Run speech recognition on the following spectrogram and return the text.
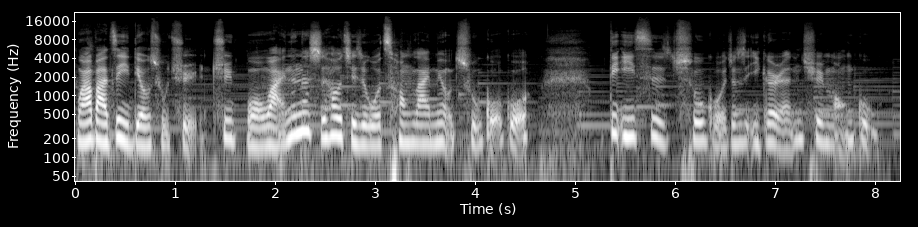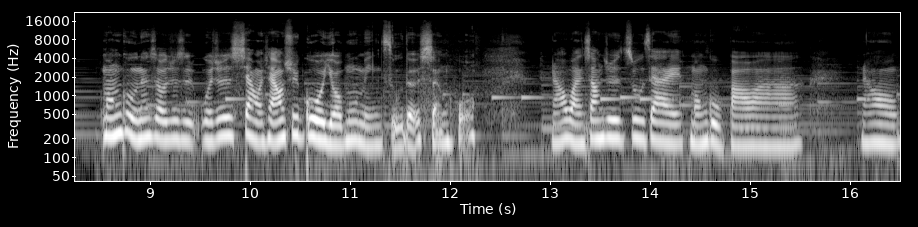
我要把自己丢出去，去国外。那那时候其实我从来没有出国过，第一次出国就是一个人去蒙古。蒙古那时候就是我就是像我想要去过游牧民族的生活，然后晚上就是住在蒙古包啊，然后。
